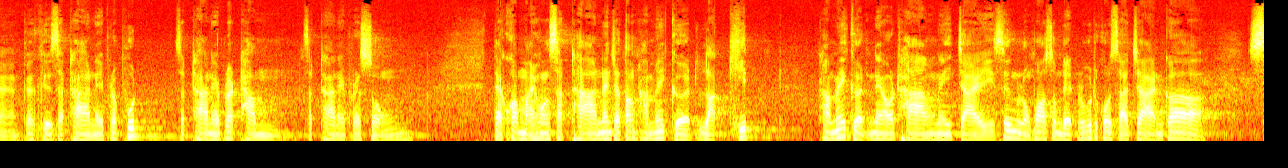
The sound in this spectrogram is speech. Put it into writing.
นะก็คือศรัทธาในพระพุทธ ศรัทธาในพระธรรมศรัทธาในพระสงฆ์แต่ความหมายของศรัทธานั้นจะต้องทำให้เกิดหลักคิดทำให้เกิดแนวทางในใจ ซึ่งหลวงพ่อสมเด็จพระพุทธโฆษาจารย์ก็ส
